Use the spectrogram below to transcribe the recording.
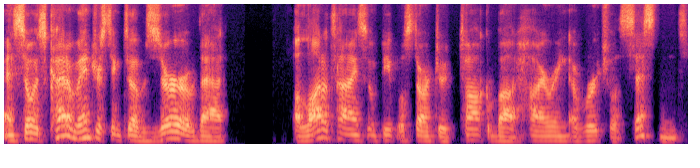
And so it's kind of interesting to observe that a lot of times when people start to talk about hiring a virtual assistant,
